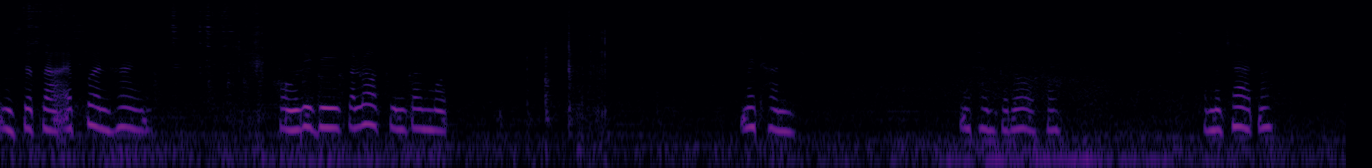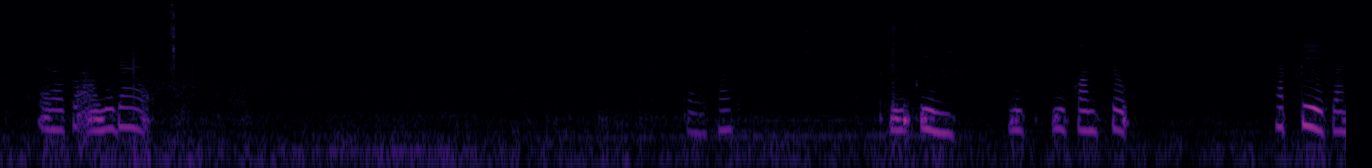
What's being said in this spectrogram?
มีสตาร์แอปเปิลให้ ของดีๆก็ลอกกินไปหมด ไม่ทัน ไม่ทันกระโดดเขาธรรมชาติเนาะแล้วเราก็เอาไม่ได้ปล่อยเขากินอิ่ม มีมีความสุข แฮปปี้กัน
